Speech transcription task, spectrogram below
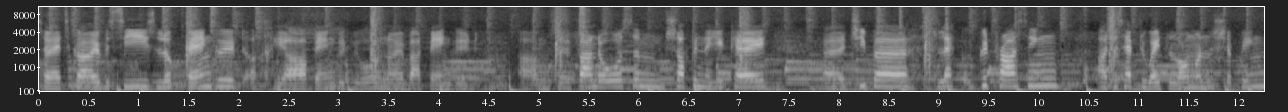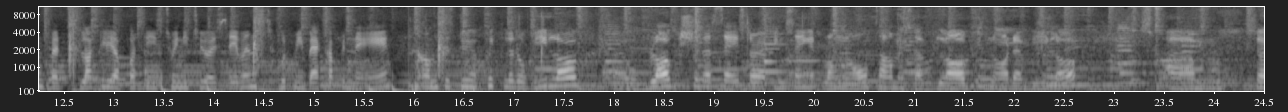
So I had to go overseas, look, Banggood, ugh yeah, Banggood, we all know about Banggood. Um, so found an awesome shop in the UK, uh, cheaper, lack, good pricing. I just have to wait long on the shipping, but luckily I've got these 2207s to put me back up in the air. I'm just doing a quick little vlog, uh, vlog should I say, sorry I've been saying it wrong the whole time, it's a vlog, not a vlog. Um, so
